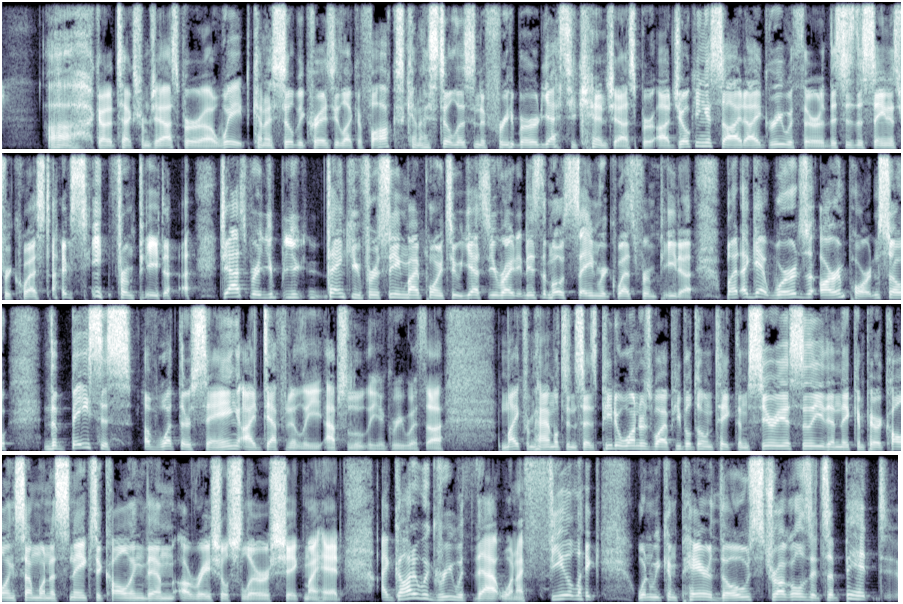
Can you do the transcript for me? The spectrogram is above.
Uh, I got a text from Jasper. Uh, wait, can I still be crazy like a fox? Can I still listen to Freebird? Yes, you can, Jasper. Uh, joking aside, I agree with her. This is the sanest request I've seen from PETA. Jasper, you, you, thank you for seeing my point too. Yes, you're right. It is the most sane request from PETA. But again, words are important. So the basis of what they're saying, I definitely, absolutely agree with. Uh, Mike from Hamilton says PETA wonders why people don't take them seriously. Then they compare calling someone a snake to calling them a racial slur. Shake my head. I got to agree with that one. I feel like when we compare those struggles, it's a bit.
